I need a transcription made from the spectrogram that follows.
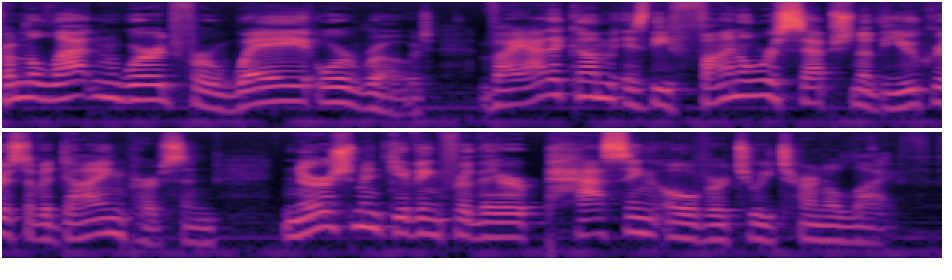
From the Latin word for way or road, viaticum is the final reception of the Eucharist of a dying person, nourishment giving for their passing over to eternal life.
